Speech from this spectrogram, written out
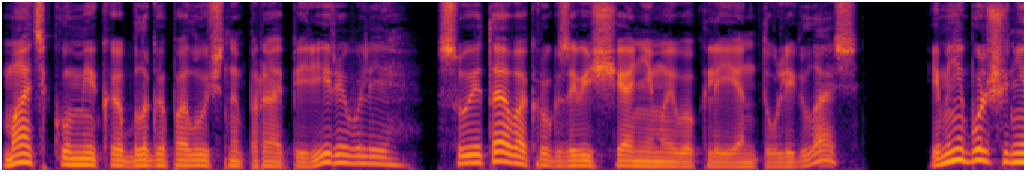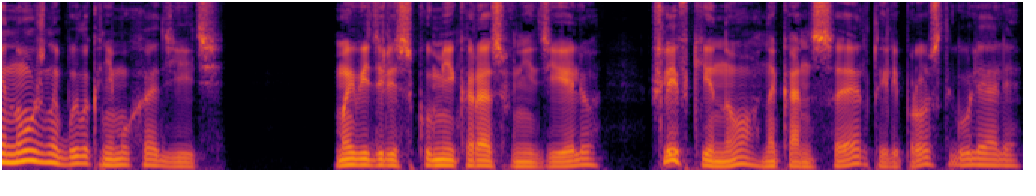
Мать Кумика благополучно прооперировали, суета вокруг завещания моего клиента улеглась, и мне больше не нужно было к нему ходить. Мы виделись с Кумика раз в неделю, шли в кино, на концерт или просто гуляли.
